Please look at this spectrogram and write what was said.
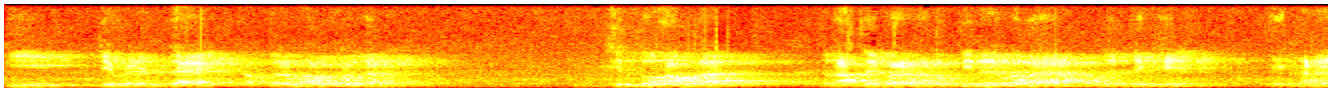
কী ডিভিডেন্ড দেয় আপনারা ভালো করে জানেন। কিন্তু আমরা রাতের বেলা না দিনের বেলায় আপনাদের দেখে এখানে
